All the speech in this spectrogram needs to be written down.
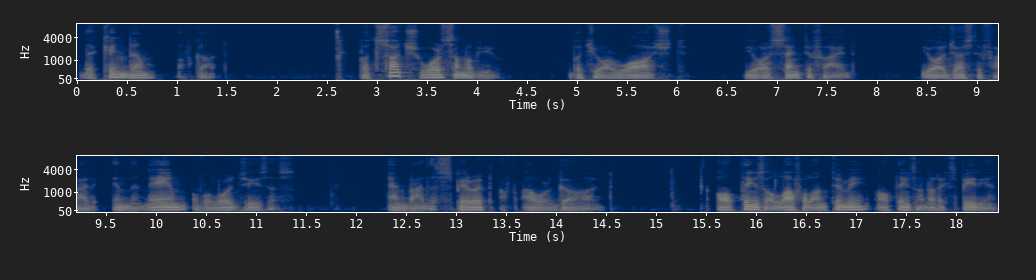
the kingdom of God. But such were some of you. But you are washed, you are sanctified, you are justified in the name of the Lord Jesus and by the Spirit of our God. All things are lawful unto me, all things are not expedient.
